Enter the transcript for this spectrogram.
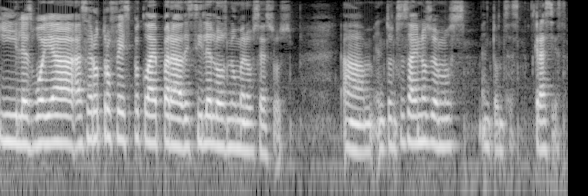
Y les voy a hacer otro Facebook Live para decirle los números esos. entonces ahí nos vemos. Entonces, gracias.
